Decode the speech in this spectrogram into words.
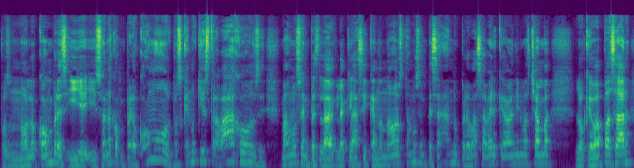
pues no lo compres. Y, suena como, pero ¿cómo? Pues que no quieres trabajo. Vamos a empezar la, clásica, no, no, estamos empezando, pero vas a ver que va a venir más chamba. Lo que va a pasar,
